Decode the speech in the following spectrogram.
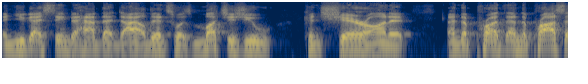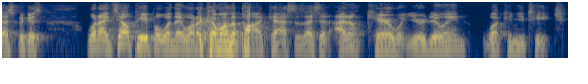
and you guys seem to have that dialed in. So as much as you can share on it and the pro- and the process, because what I tell people when they want to come on the podcast is I said, I don't care what you're doing. What can you teach?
